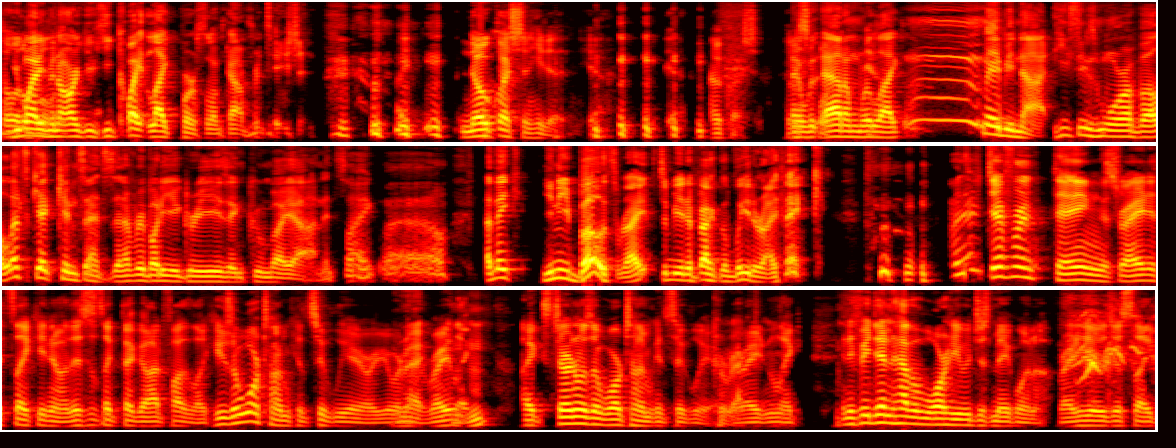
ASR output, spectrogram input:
You might even argue he quite liked personal confrontation. No question, he did. Yeah, yeah, no question. And with adam we're yeah. like mm, maybe not. He seems more of a let's get consensus and everybody agrees and kumbaya. And it's like well i think you need both right to be an effective leader i think I mean, there's different things, right? It's like you know, this is like the Godfather. Like he's a wartime consigliere or whatever, right? Like Mhm. like Stern was a wartime consigliere, Correct. right? And like, and if he didn't have a war, he would just make one up, right? He would just like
